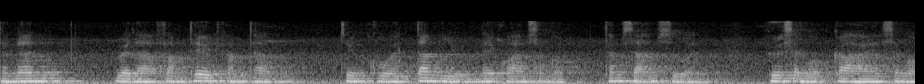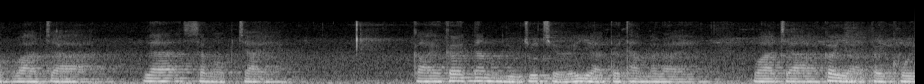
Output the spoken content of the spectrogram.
ดังนั้นเวลาฟังเทศฟังธรรม จึงควรตั้งอยู่ในความสงบทั้งสามส่วน คือสงบกาย สงบวาจา และสงบใจ กายก็นั่งอยู่เฉยๆอย่าไปทำอะไร วาจาก็อย่าไปคุย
